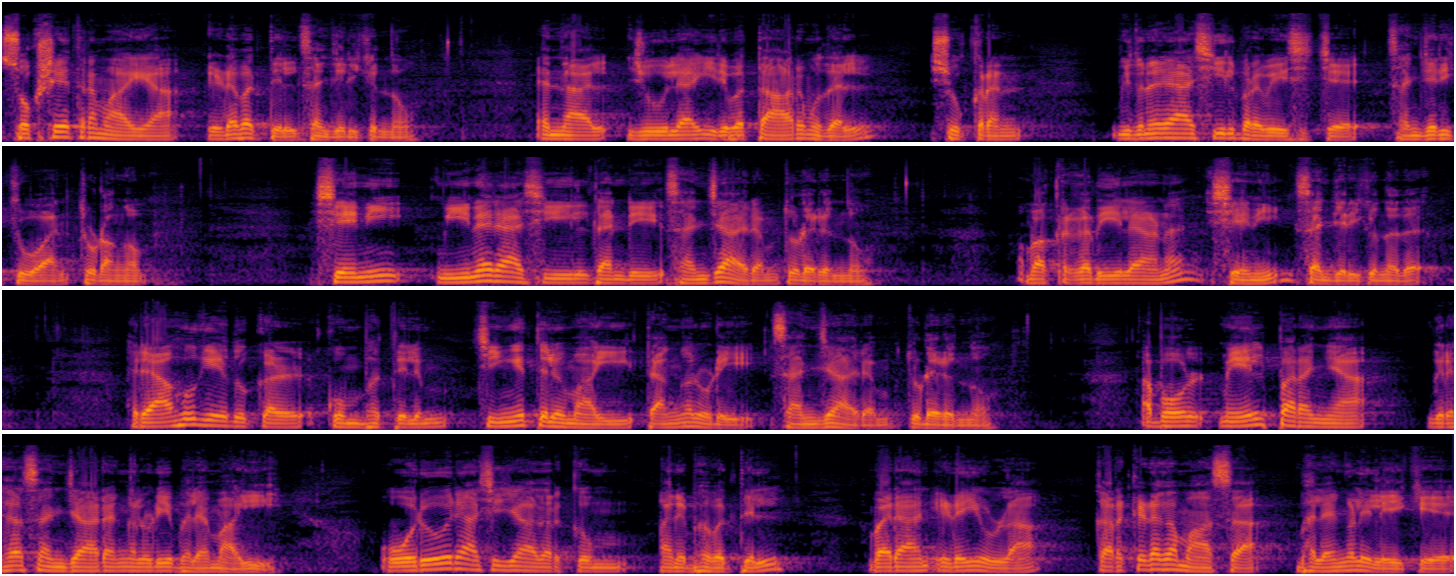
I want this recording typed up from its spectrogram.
സ്വക്ഷേത്രമായ ഇടവത്തിൽ സഞ്ചരിക്കുന്നു. എന്നാൽ ജൂലൈ ഇരുപത്തി മുതൽ ശുക്രൻ മിഥുനരാശിയിൽ പ്രവേശിച്ച് സഞ്ചരിക്കുവാൻ തുടങ്ങും. ശനി മീനരാശിയിൽ തന്റെ സഞ്ചാരം തുടരുന്നു. വക്രഗതിയിലാണ് ശനി സഞ്ചരിക്കുന്നത്. രാഹുകേതുക്കൾ കുംഭത്തിലും ചിങ്ങത്തിലുമായി തങ്ങളുടെ സഞ്ചാരം തുടരുന്നു. അപ്പോൾ മേൽപ്പറഞ്ഞ ഗ്രഹസഞ്ചാരങ്ങളുടെ ഫലമായി ഓരോ രാശിജാതർക്കും അനുഭവത്തിൽ വരാൻ ഇടയുള്ള കർക്കിടക മാസ ഫലങ്ങളിലേക്ക്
